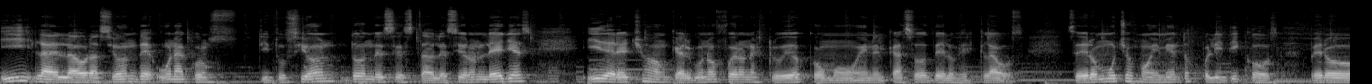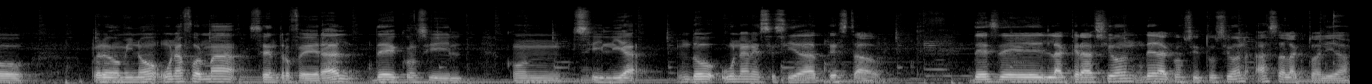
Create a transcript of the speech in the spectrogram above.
y la elaboración de una constitución donde se establecieron leyes y derechos aunque algunos fueron excluidos como en el caso de los esclavos. Se dieron muchos movimientos políticos, pero predominó una forma centrofederal de conciliando una necesidad de Estado, desde la creación de la Constitución hasta la actualidad.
